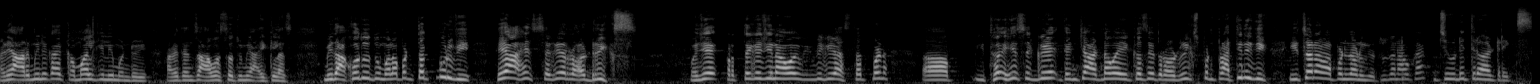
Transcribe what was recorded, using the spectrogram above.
आणि आर्मीने काय कमाल केली मंडळी आणि त्यांचा आवाज तर तुम्ही ऐकलाच. मी दाखवतो तुम्हाला पण तत्पूर्वी हे आहेत सगळे रॉड्रिक्स. म्हणजे प्रत्येकाची नावं वेगवेगळी असतात पण इथं हे सगळे त्यांची आडनावं एकच आहेत. रॉड्रिक्स पण प्रातिनिधिक. हिचं नाव आपण जाणून घेऊ. तुझं नाव काय? जुडिथ रॉड्रिक्स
